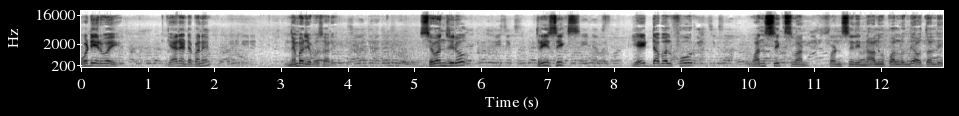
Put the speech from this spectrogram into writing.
ఒకటి ఇరవై. గ్యారెంటీ పని? నెంబర్ చెప్పు sorry. Seven zero three six eight double four one six one. Funds ఇది నాలుగు పాలు ఉంది అవతలది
